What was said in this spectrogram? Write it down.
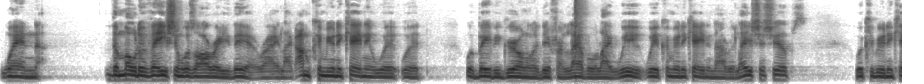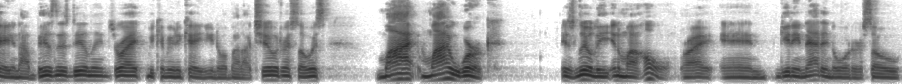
when the motivation was already there, right? Like I'm communicating with with with baby girl on a different level. Like we we're communicating our relationships, we're communicating our business dealings, right? We communicate, you know, about our children. So it's my my work is literally in my home, right? And getting that in order. So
